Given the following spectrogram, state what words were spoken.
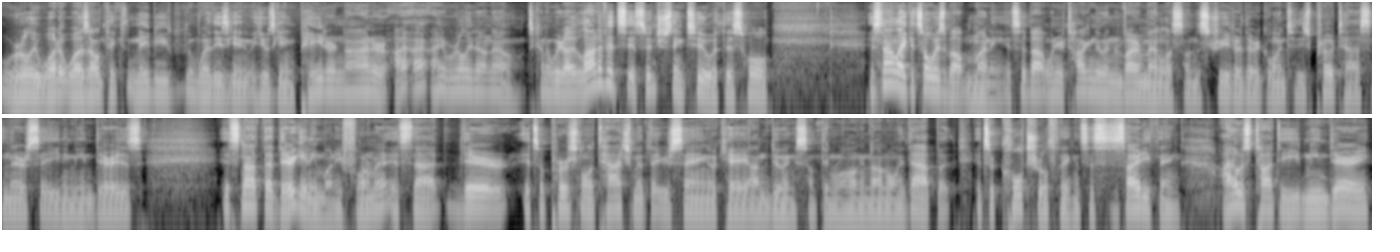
really what it was. I don't think maybe whether he's getting he was getting paid or not, or I I, I really don't know. It's kind of weird. A lot of it's it's interesting too with this whole. It's not like it's always about money. It's about when you're talking to an environmentalist on the street or they're going to these protests and they're saying, I mean, there is it's not that they're getting money from it it's that they're it's a personal attachment that you're saying okay i'm doing something wrong. And not only that but it's a cultural thing it's a society thing. I was taught to eat mean dairy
